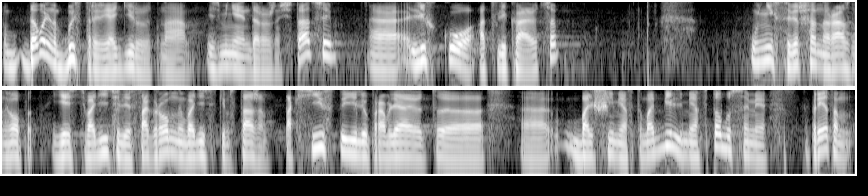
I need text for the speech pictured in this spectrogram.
довольно быстро реагируют на изменения дорожной ситуации – Э, легко отвлекаются. У них совершенно разный опыт. Есть водители с огромным водительским стажем. Таксисты или управляют э, э, большими автомобилями, автобусами. При этом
